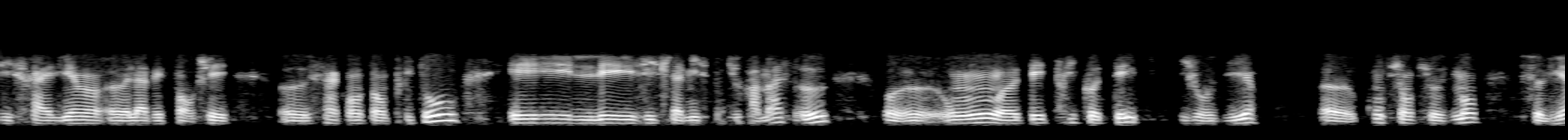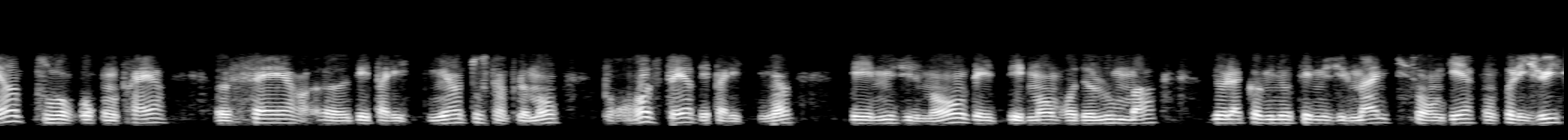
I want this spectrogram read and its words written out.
Israéliens l'avaient forgé 50 ans plus tôt, et les islamistes du Hamas, eux, euh, ont euh, détricoté, si j'ose dire, euh, consciencieusement ce lien pour, au contraire, faire des Palestiniens, tout simplement, pour refaire des Palestiniens des musulmans, des, des membres de l'Oumma, de la communauté musulmane qui sont en guerre contre les juifs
